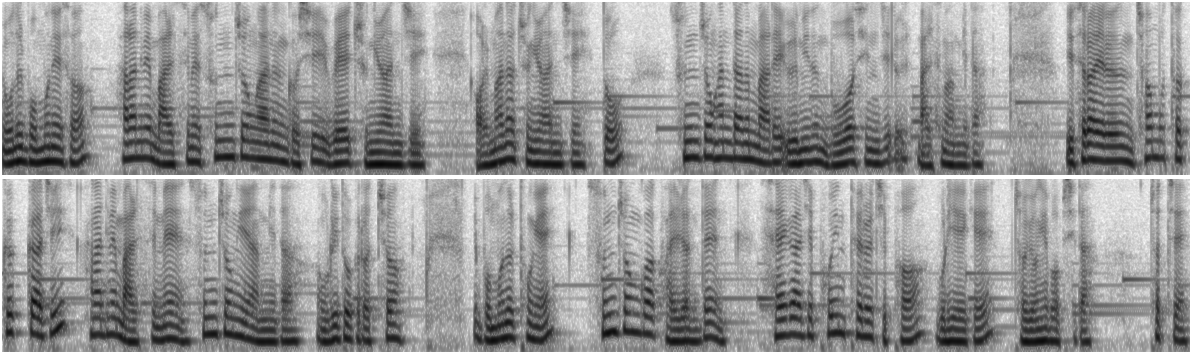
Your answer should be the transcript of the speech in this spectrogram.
오늘 본문에서 하나님의 말씀에 순종하는 것이 왜 중요한지, 얼마나 중요한지, 또 순종한다는 말의 의미는 무엇인지를 말씀합니다. 이스라엘은 처음부터 끝까지 하나님의 말씀에 순종해야 합니다. 우리도 그렇죠. 이 본문을 통해 순종과 관련된 세 가지 포인트를 짚어 우리에게 적용해 봅시다. 첫째,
